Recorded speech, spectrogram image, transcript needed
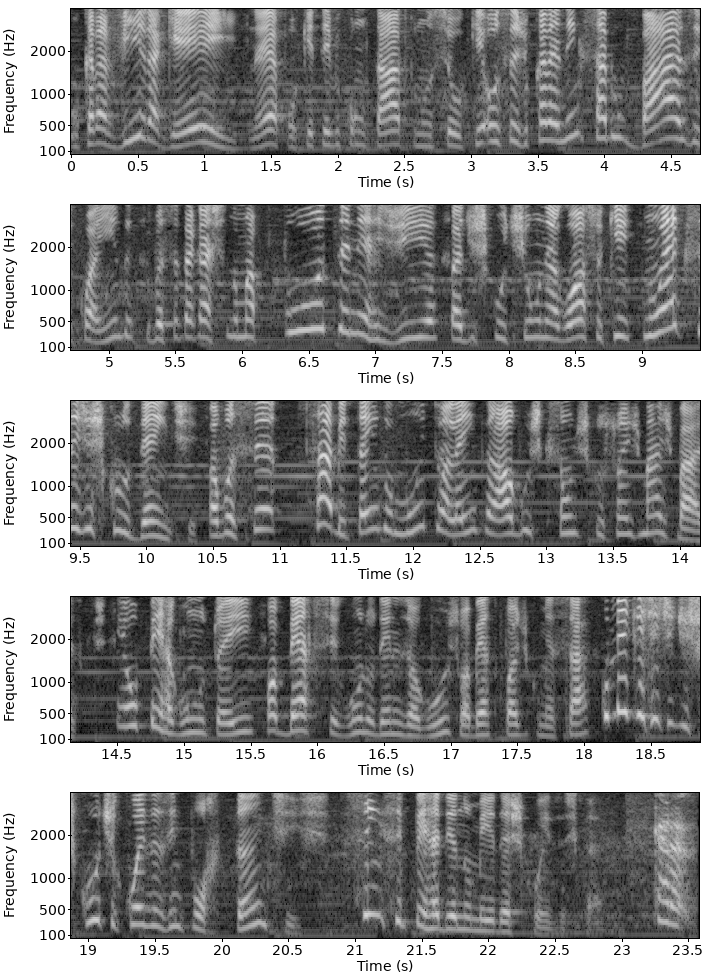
o, cara vira gay, né? Porque teve contato com não sei o quê. Ou seja, o cara nem sabe o básico ainda e você tá gastando uma puta energia para discutir um negócio que não é que seja excludente, mas você, sabe, tá indo muito além para algo que são discussões mais básicas. Eu pergunto aí, Roberto II, Denis Augusto, Roberto pode começar. Como é que a gente discute coisas importantes sem se perder no meio das coisas, cara? Cara,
